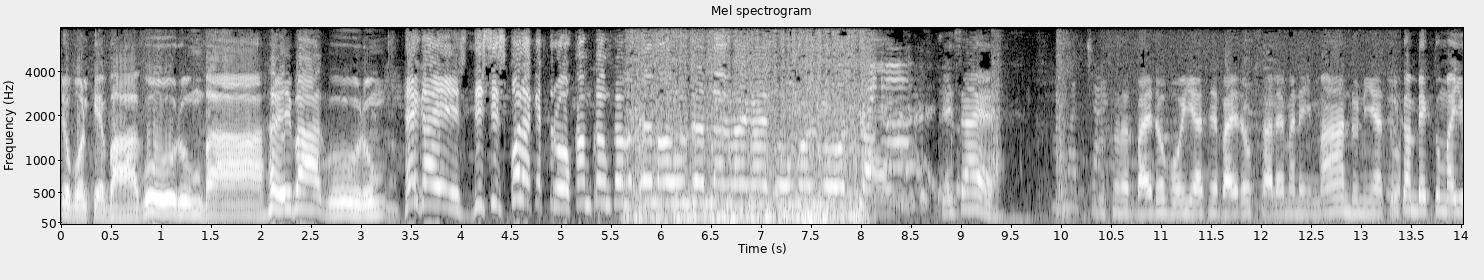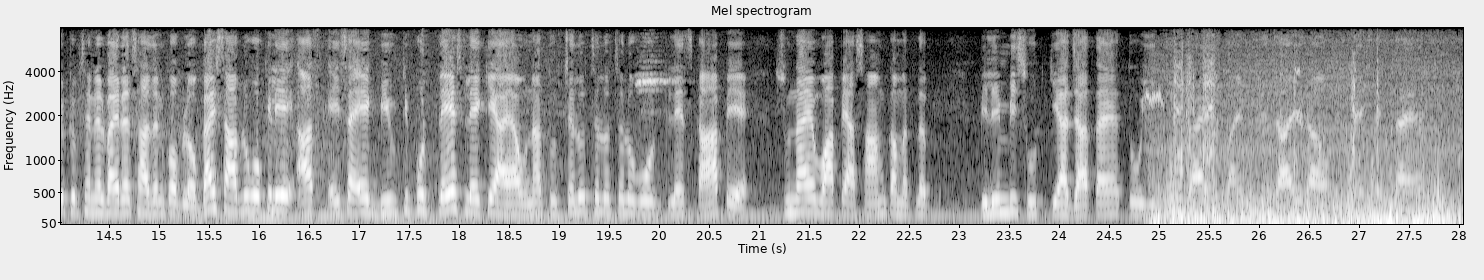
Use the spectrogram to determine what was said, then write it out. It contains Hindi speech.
तो बोल के बागुरुम बाई बागुरुम। हे गाइस दिस इज़ कोलाकेत्रो। कम कम कम कैसा है? खूबसूरत बायरो से बायरो साले मैंने ईमान दुनिया तो welcome back to my YouTube channel viral साजन को ब्लॉग गाइस आप लोगों के लिए आज ऐसा एक ब्यूटीफुल प्लेस लेके आया हूँ ना तो चलो चलो चलो वो प्लेस कहाँ पे है? सुना है वहाँ पे आसाम का मतलब फ़िल्म भी शूट किया जाता है तो ये तो जा ही रहा हूँ। देख सकता है।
